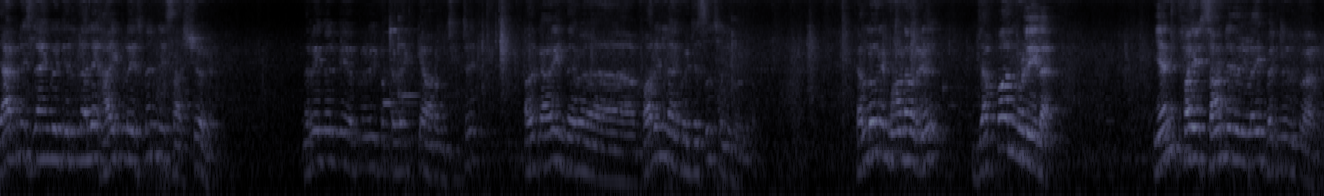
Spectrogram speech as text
ஜாப்பனீஸ் லாங்குவேஜ் இருந்தாலே ஹை பிளேஸ்மெண்ட் இஸ் அஷ்யூர்டு நிறைய பேருக்கு ஏற்கனவே இப்போ கிடைக்க ஆரம்பிச்சிட்டு அதுக்காக இந்த ஃபாரின் லாங்குவேஜஸும் சொல்லிக் கொடுக்குறோம். கல்லூரி மாணவர்கள் ஜப்பான் மொழியில் என் ஃபைவ் சான்றிதழ்களை பெற்றிருக்கிறார்கள்.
